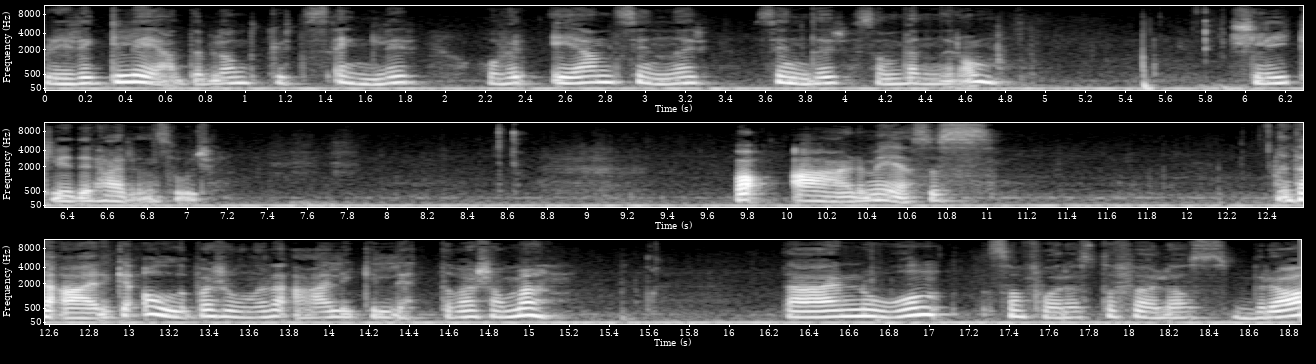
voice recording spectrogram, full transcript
blir det glede blant Guds engler over én synder, synder som vender om. Slik lyder Herrens ord. Hva er det med Jesus? Det er ikke alle personer det er like lett å være sammen med. Det er noen som får oss til å føle oss bra,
